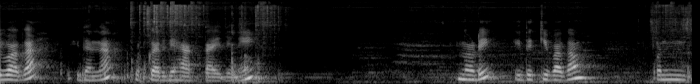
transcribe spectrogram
ಇವಾಗ ಇದನ್ನು ಕುಕ್ಕರ್ಗೆ ಹಾಕ್ತಾಯಿದ್ದೀನಿ ನೋಡಿ, ಇದಕ್ಕಿವಾಗ ಒಂದು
